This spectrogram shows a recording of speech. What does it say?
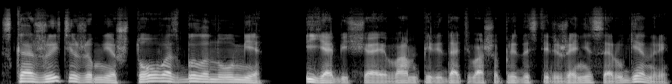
Скажите же мне, что у вас было на уме, и я обещаю вам передать ваше предостережение сэру Генри.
